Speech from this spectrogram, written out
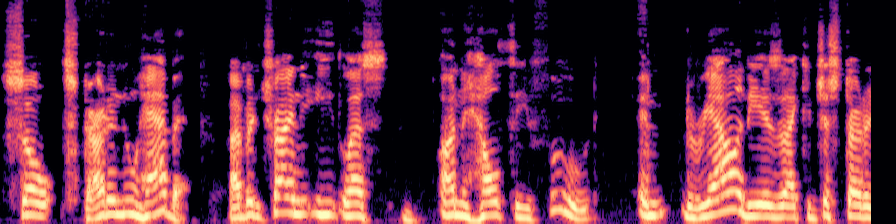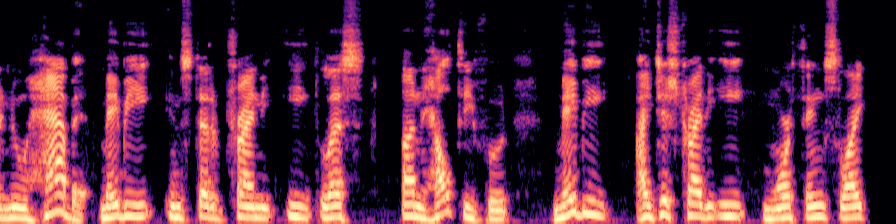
So start a new habit. I've been trying to eat less unhealthy food. And the reality is, I could just start a new habit. Maybe instead of trying to eat less unhealthy food, maybe I just try to eat more things like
